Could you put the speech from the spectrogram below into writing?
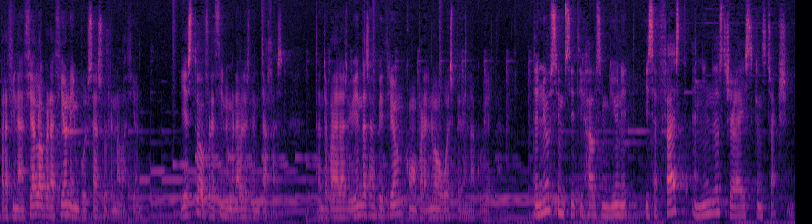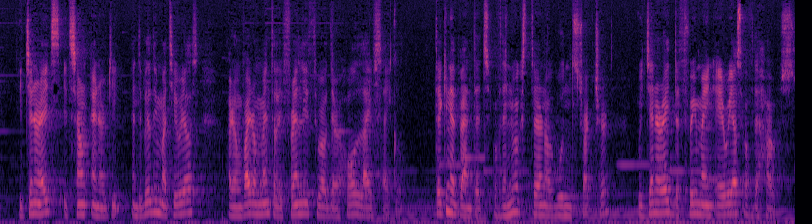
para financiar la operación e impulsar su renovación. Y esto ofrece innumerables ventajas, tanto para las viviendas anfitrión como para el nuevo huésped en la cubierta. The new SimCity housing unit is a fast and industrialized construction. It generates its own energy, and the building materials are environmentally friendly throughout their whole life cycle. Taking advantage of the new external wooden structure, we generate the three main areas of the house.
